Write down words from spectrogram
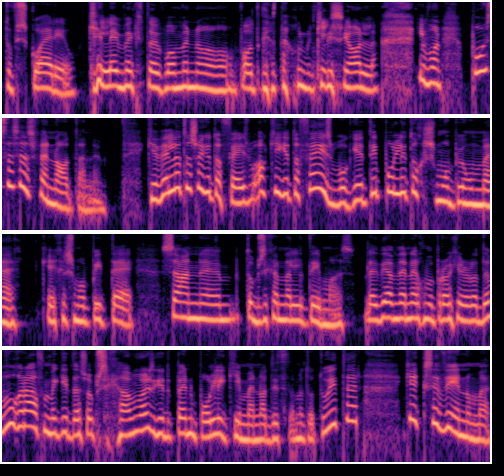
του φυσικού αερίου. Και λέει μέχρι το επόμενο podcast τα έχουν κλείσει όλα. Λοιπόν, πώς θα σας φαινότανε; Και δεν λέω τόσο για το Facebook, όχι και για το Facebook, γιατί πολλοί το χρησιμοποιούμε και χρησιμοποιείται σαν ε, τον ψυχαναλυτή μας. Δηλαδή, αν δεν έχουμε πρόχειρο ραντεβού, γράφουμε εκεί τα σώψυχά μας, γιατί παίρνει πολύ κείμενο αντίθετα με το Twitter και ξεδίνουμε.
